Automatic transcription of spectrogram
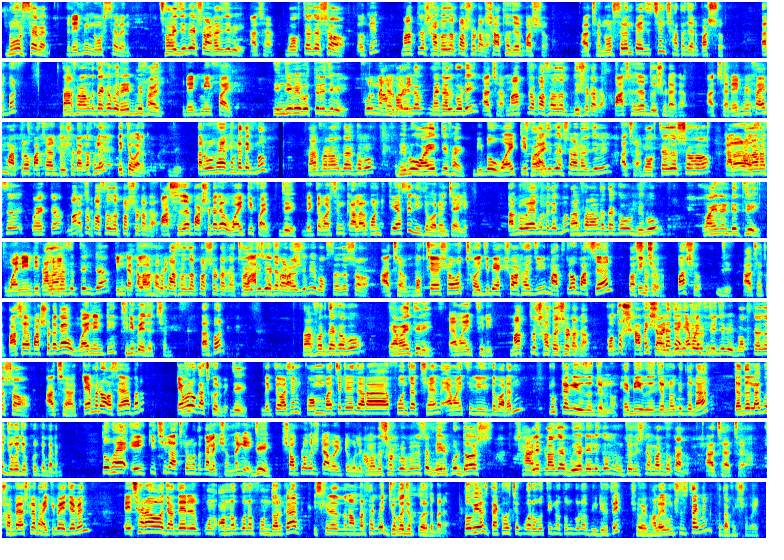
note seven Redmi note seven ছয় জিবি একশো আঠাশ জিবি। আচ্ছা। বক্স চার্জার সহ। ওকে মাত্র সাত হাজার পাঁচশো টাকা। সাত হাজার পাঁচশো। আচ্ছা নোট সেভেন পেয়ে যাচ্ছেন সাত হাজার পাঁচশো। তারপর? তারপর আমরা দেখাবো রেডমি ফাইভ রেডমি ফাইভ তিন জিবি বত্রিশ GB full metal body metal body আচ্ছা। মাত্র পাঁচ হাজার দুইশো টাকা। পাঁচ হাজার দুইশো টাকা। আচ্ছা রেডমি ফাইভ মাত্র পাঁচ হাজার দুইশো টাকা হলে দেখতে পারেন। তারপর ভাই কোনটা দেখব? তারপর আমরা দেখাবো Vivo Y eighty five Vivo Y T ছয় ফাইভ জিবি একশো আঠাশ জিবি আচ্ছা। বক্স চার্জার সহ কালার আছে। আছে কয়েকটা মাত্র আচ্ছা। পাঁচ হাজার পাঁচশো টাকা। পাঁচ হাজার পাঁচশো টাকা ওয়াই টি ফাইভ জি। দেখতে পাচ্ছেন কালার কোয়ান্টিটি আছে নিতে পারবেন চাইলে। তারপর ভাই কোনটা দেখব? তারপর আমরা দেখাবো Vivo Y ninety three. Y ninety colour আছে তিনটা? তিনটা কালার হবে। টাকা। জিবি 5,500 জিবি বক্স চার্জার সহ। আচ্ছা সহ জিবি একশো আঠাশ জিবি মাত্র পাঁচ হাজার 500 পাঁচশো? জি। আচ্ছা আচ্ছা পাঁচ হাজার পাঁচশো টাকায় থ্রি পেয়ে যাচ্ছেন। তারপর? তারপর দেখাবো এমআই থ্রি। MI three. মাত্র সাতাইশশো টাকা। কত সাতাইশশো টাকা এমআই চৌষট্টি জিবি বক্স চার্জার সহ। আচ্ছা ক্যামেরাও আছে আবার। ক্যামেরাও কাজ করবে। জি। দেখতে পাচ্ছেন কম বাজেটে যারা ফোন চাচ্ছেন এমআই থ্রি নিতে পারেন। টুকটাক ইউজের জন্য হেভি ইউজের জন্য কিন্তু না। যাদের লাগবে যোগাযোগ করতে পারেন। তো ভাইয়া এই কি ছিল আজকের মতো কালেকশন নাকি? জি। সব লোকেশনটা আবার একটু বলে আমাদের সব লোকেশন হচ্ছে মিরপুর দশ শাহালি প্লাজার বুয়া টেলিকম উনচল্লিশ নম্বর দোকান। আচ্ছা আচ্ছা। সবে আসলে ভাইকে পেয়ে যাবেন। এছাড়াও যাদের কোন অন্য কোনো ফোন দরকার স্ক্রিনে নাম্বার থাকবে যোগাযোগ করতে পারেন। তো ভিউয়ার্স দেখা হচ্ছে পরবর্তী নতুন কোনো ভিডিওতে। সবাই ভালো এবং সুস্থ থাকবেন। খুদাফিজ সবাই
